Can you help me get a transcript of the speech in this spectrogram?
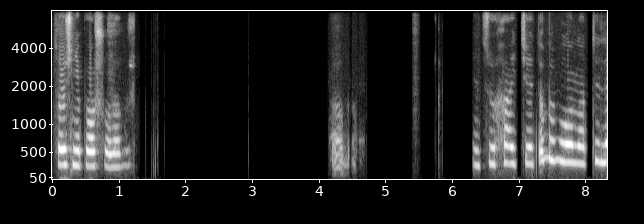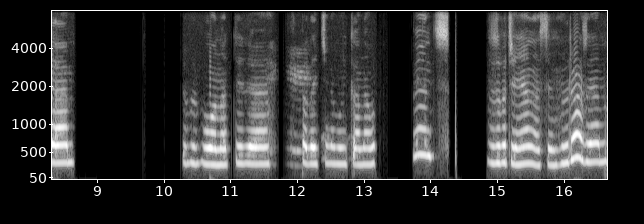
Coś nie poszło dobrze. Dobra. Więc słuchajcie, to by było na tyle. To by było na tyle. Wpadajcie na mój kanał. Więc do zobaczenia następnym razem.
